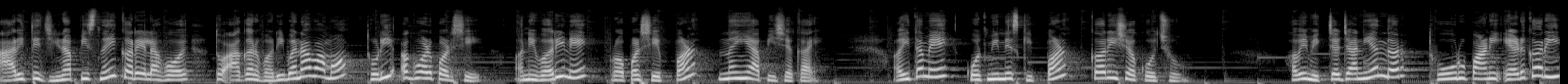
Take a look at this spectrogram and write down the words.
આ રીતે ઝીણા પીસ નહીં કરેલા હોય, તો આગળ વરી બનાવવામાં થોડી અગવડ પડશે અને વરીને પ્રોપર શેપ પણ નહીં આપી શકાય. અહીં તમે કોથમીરને સ્કીપ પણ કરી શકો છો. હવે મિક્સર જારની અંદર થોડું પાણી એડ કરી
